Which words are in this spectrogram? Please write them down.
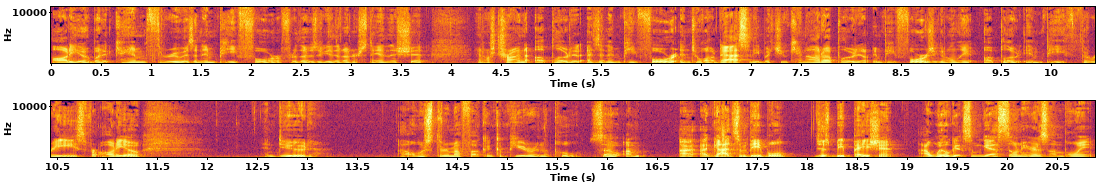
audio, but it came through as an MP4. For those of you that understand this shit, and I was trying to upload it as an MP4 into Audacity, but you cannot upload MP4s. You can only upload MP3s for audio. And dude, I almost threw my fucking computer in the pool. So I'm I, I got some people. Just be patient. I will get some guests on here at some point.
